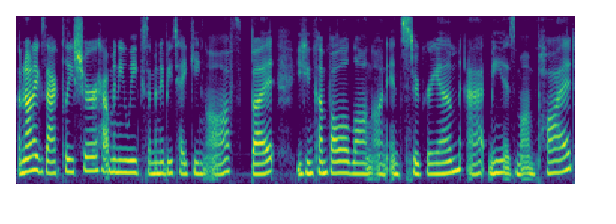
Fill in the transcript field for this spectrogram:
I'm not exactly sure how many weeks I'm going to be taking off, but you can come follow along on Instagram at me as mom pod.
